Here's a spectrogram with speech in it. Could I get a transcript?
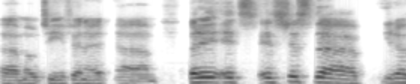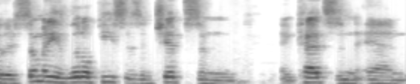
uh, motif in it. Um, but it, it's it's just uh, you know there's so many little pieces and chips and and cuts and and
